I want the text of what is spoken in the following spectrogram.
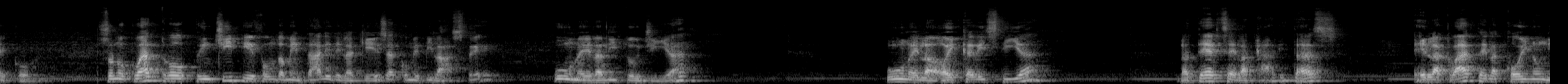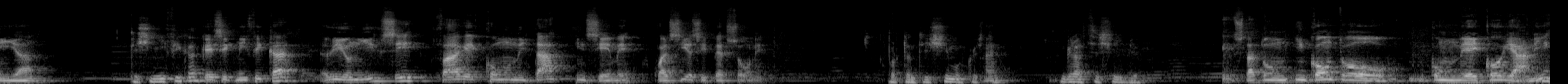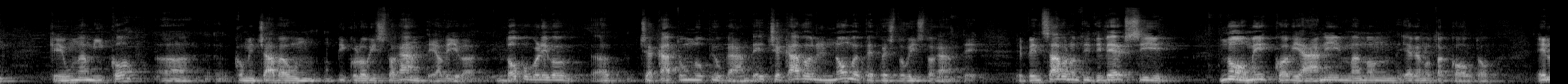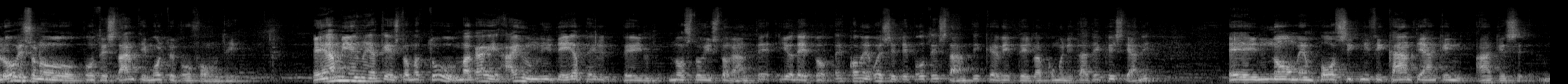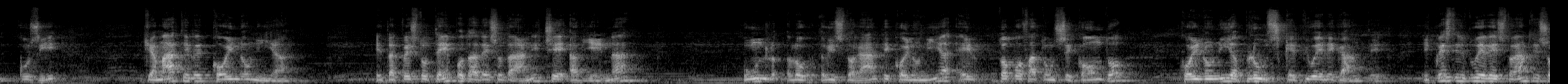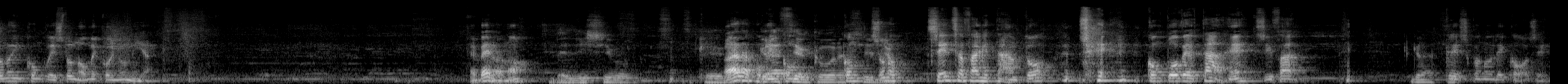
Ecco, sono quattro principi fondamentali della Chiesa come pilastri. Uno è la liturgia, uno è la Eucaristia, la terza è la Caritas e la quarta è la Koinonia, Che significa? che significa riunirsi, fare comunità insieme, qualsiasi persone. Importantissimo questo. Eh. Grazie Silvio. È stato un incontro con i coreani che un amico eh, cominciava un, un piccolo ristorante, aveva. Dopo volevo eh, cercato uno più grande e cercavano il nome per questo ristorante e pensavano di diversi nomi coreani ma non erano d'accordo. E loro sono protestanti molto profondi. E a me mi ha chiesto, ma tu magari hai un'idea per, per il nostro ristorante? Io ho detto, è come voi siete protestanti, che avete la comunità dei cristiani, e il nome è un po' significante anche, anche così, chiamatele Koinonia. E da questo tempo, da adesso da anni, c'è a Vienna un ristorante Koinonia e dopo ho fatto un secondo, Koinonia Plus, che è più elegante. E questi due ristoranti sono in- con questo nome Koinonia. È bello, no? Bellissimo. Che- Guarda come Grazie con- ancora. con- sono senza fare tanto, con povertà eh, si fa, Grazie. crescono le cose.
